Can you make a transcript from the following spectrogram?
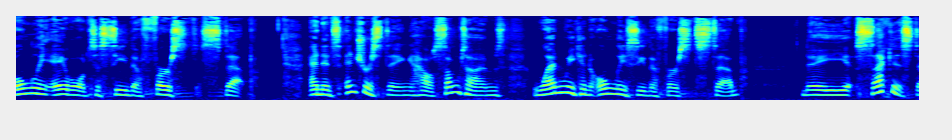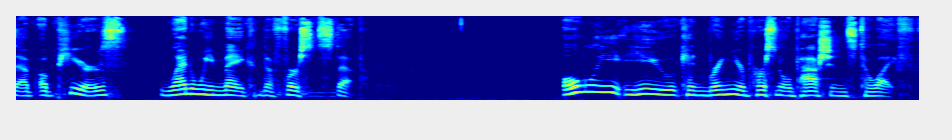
only able to see the first step. And it's interesting how sometimes when we can only see the first step, the second step appears when we make the first step. Only you can bring your personal passions to life.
